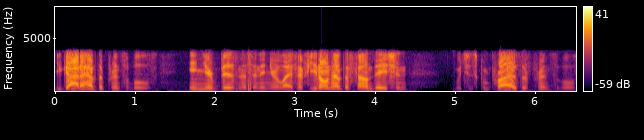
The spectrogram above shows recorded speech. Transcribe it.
you got to have the principles in your business and in your life. If you don't have the foundation, which is comprised of principles,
